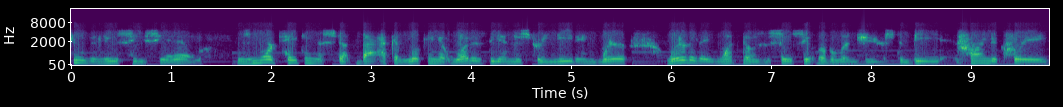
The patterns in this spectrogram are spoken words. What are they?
to the new CCNA is more taking a step back and looking at what is the industry needing, where where do they want those associate level engineers to be, trying to create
